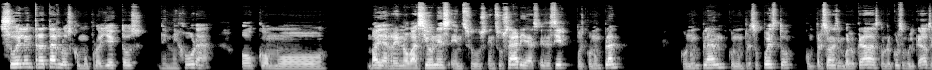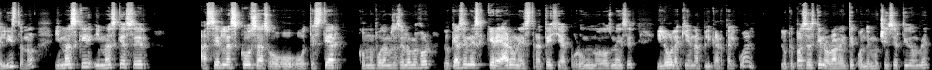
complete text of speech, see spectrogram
suelen tratarlos como proyectos de mejora o como, vaya, renovaciones en sus, en sus áreas, es decir, pues con un plan, con un plan, con un presupuesto, con personas involucradas, con recursos involucrados y listo, ¿no? Y más que, y más que hacer hacer las cosas o, testear cómo podemos hacerlo mejor, lo que hacen es crear una estrategia por uno o dos meses y luego la quieren aplicar tal cual. Lo que pasa es que normalmente cuando hay mucha incertidumbre,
